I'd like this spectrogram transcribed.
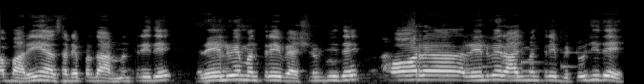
ਆਭਾਰੀ ਹਾਂ ਸਾਡੇ ਪ੍ਰਧਾਨ ਮੰਤਰੀ ਦੇ, ਰੇਲਵੇ ਮੰਤਰੀ ਵੈਸ਼ਨਵ ਜੀ ਦੇ ਔਰ ਰੇਲਵੇ ਰਾਜ ਮੰਤਰੀ ਬਿੱਟੂ ਜੀ ਦੇ,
